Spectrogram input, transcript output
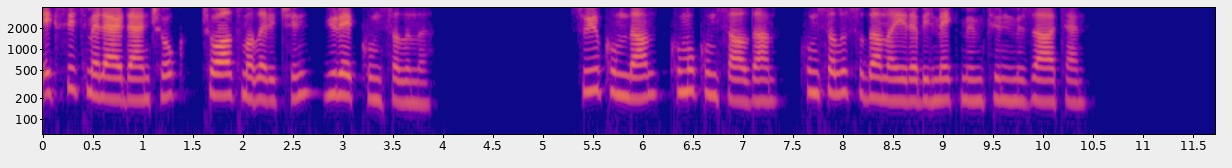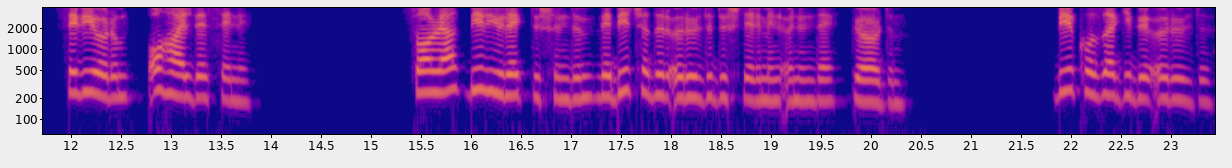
Eksiltmelerden çok, çoğaltmalar için yürek kumsalını. Suyu kumdan, kumu kumsaldan, kumsalı sudan ayırabilmek mümkün mü zaten? Seviyorum, o halde seni. Sonra bir yürek düşündüm ve bir çadır örüldü düşlerimin önünde, gördüm. Bir koza gibi örüldü.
